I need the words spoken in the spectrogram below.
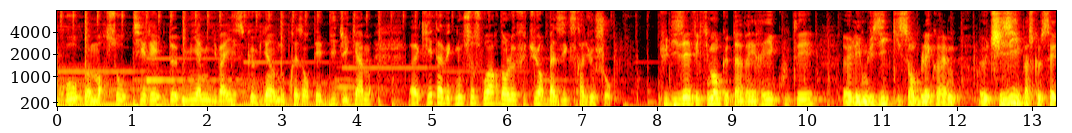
Très beau euh, morceau tiré de Miami Vice que vient nous présenter DJ Cam, euh, qui est avec nous ce soir dans le futur Basics Radio Show. Tu disais effectivement que tu avais réécouté euh, les musiques qui semblaient quand même euh, cheesy, parce que c'est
